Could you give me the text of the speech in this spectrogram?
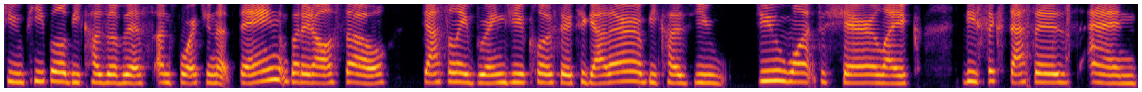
to people because of this unfortunate thing, but it also definitely brings you closer together because you do want to share like these successes and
